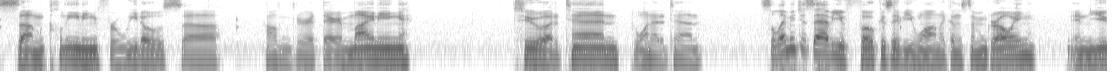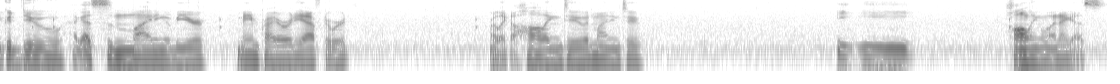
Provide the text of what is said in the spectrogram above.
Some cleaning for Weedles, uh, hauling through right there. Mining, 2 out of 10, 1 out of 10. So let me just have you focus if you want, like on some growing, and you could do, I guess some mining would be your main priority afterwards. Or like a hauling too and mining too. E hauling one, I guess.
